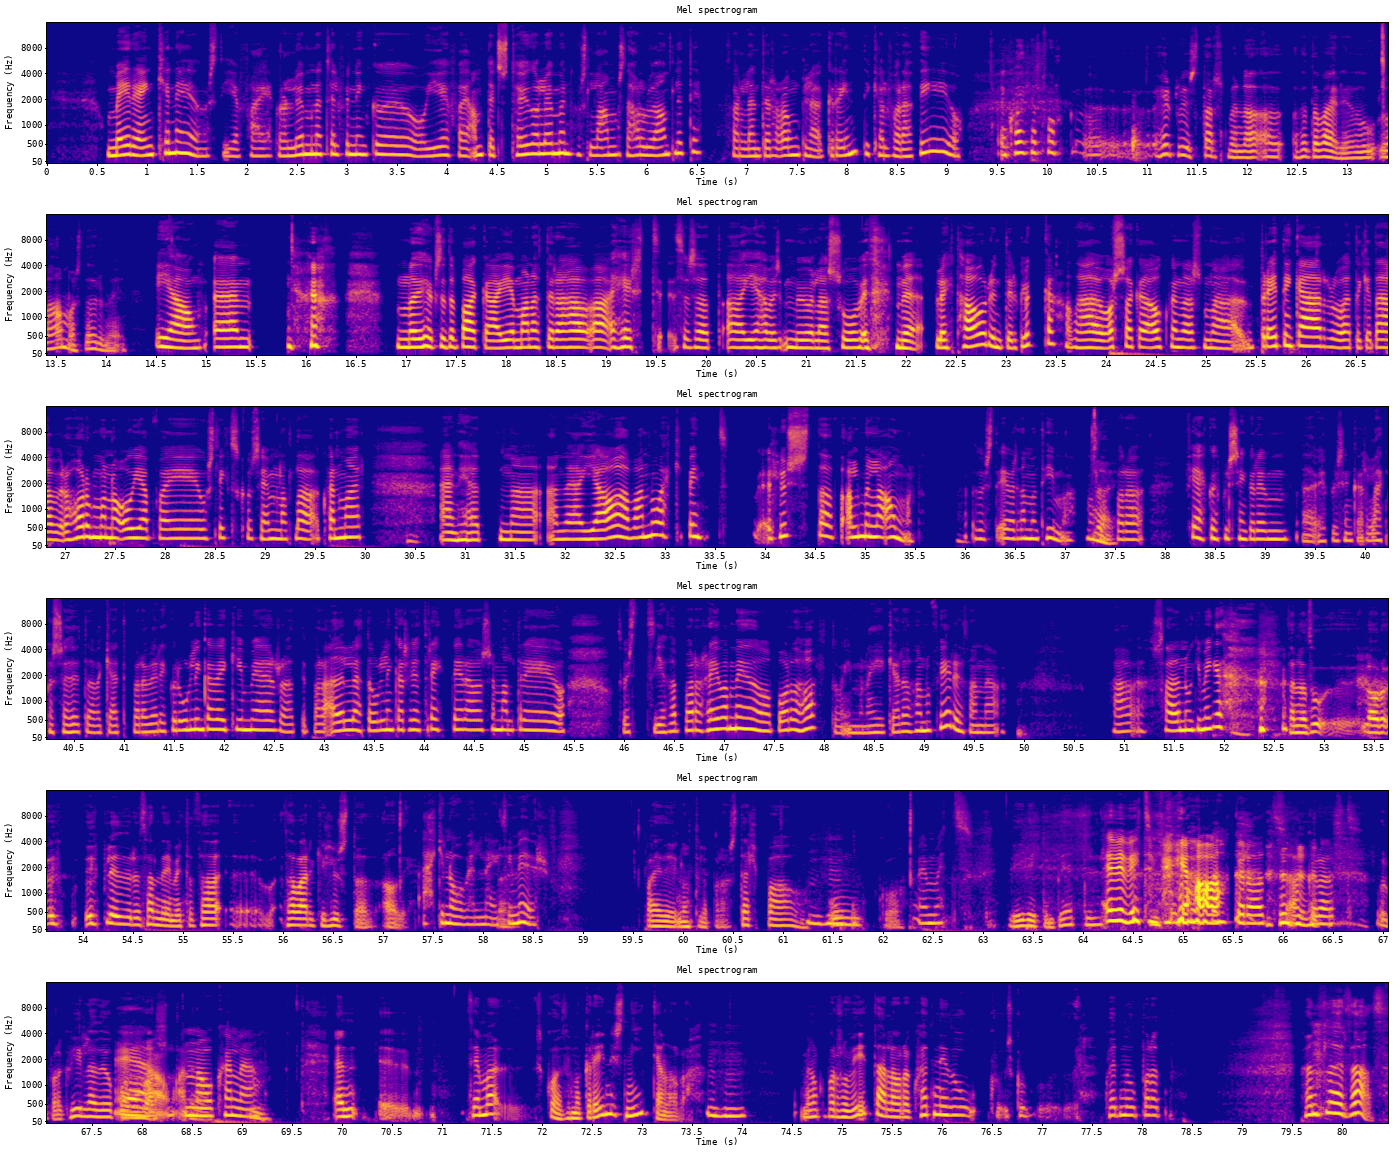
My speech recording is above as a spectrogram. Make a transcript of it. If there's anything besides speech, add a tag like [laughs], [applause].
og meiri enginni. Ég fæ eitthvað lömunatilfinningu og ég fæ andlitstaugalömun, þú veist, lamast að hálfu andliti. Það lendir ránglega greint í kjálfara því. Og... En hvað held fólk, uh, heilbriðið starfsmenn að, að þetta væri, að þú lamast öðrum meginn? Já, um, [laughs] Núna því hugsaðu tilbaka, ég man eftir að hafa heyrt sagt, að ég hafi mögulega sofið [laughs] með blöytt hár undir glukka og það hefði orsakað ákveðna breytingar og þetta geta að vera hormona ójapvægi og slíkt sko, sem náttúrulega hvern maður. Mm. En hérna, en já, það var nú ekki beint hlustað almenna ámann, mm. þú veist, yfir þannan tíma. Náttúrulega bara fekk upplýsingar um, eða upplýsingar læknarsöðu þetta að það geti bara verið einhver úlingaveiki í mér og þetta er bara aðlegt að úlingar séu þreyttir á þessum aldrei og þú veist, ég þarf bara reyfa mig og borða holdt og ég menna ég gerði það nú fyrir þannig að það saði nú ekki mikið. [laughs] Þannig að þú, Lára, upp, upplýður þannig mitt að það, það var ekki hlustað á því? Ekki nóg vel, nei, nei. Bæði náttúrulega bara stelpa og mm -hmm. ung og við vitum betur. Við vitum, [laughs] já, akkurát [laughs] vorum bara kvílaði og bara já, nákvæmlega. Mm. en um, þegar maður sko, þegar maður greinist 19 ára mm -hmm. mér langar bara svo að vita Laura, hvernig þú sko, hvernig þú bara höndlaðir það?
